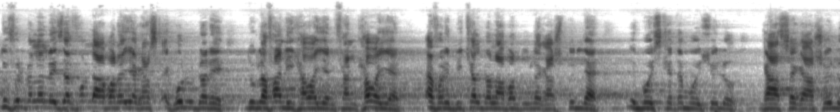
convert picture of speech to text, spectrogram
দুপুরবেলা লেজার ফললে আবার আইয়া ঘাসটা গরু ডরে দুগুলা পানি খাওয়াইয়েন, ফ্যান খাওয়াইয়েন। এরপরে বিকালবেলা আবার দুগুলো ঘাস তুললেন। মহিষ খেতে মহিষ হইল গাছে ঘাস হইল,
